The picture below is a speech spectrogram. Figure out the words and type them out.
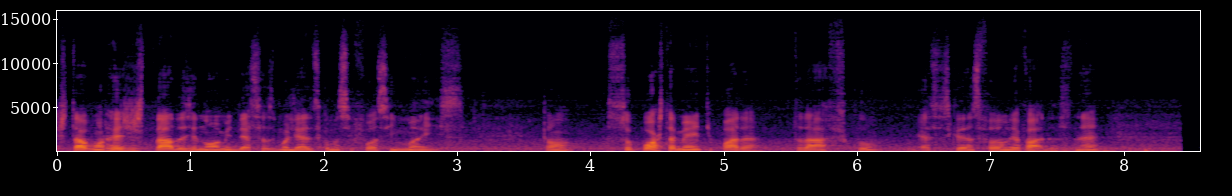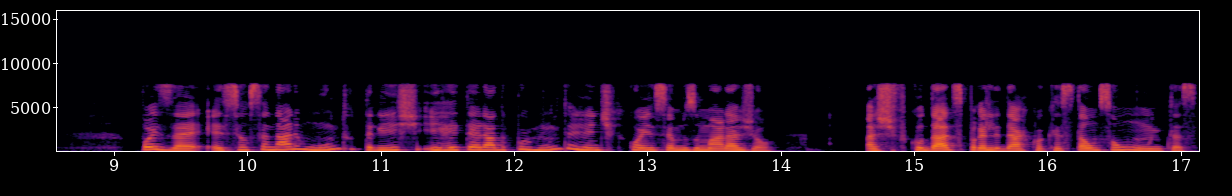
estavam registradas em nome dessas mulheres como se fossem mães. Então, supostamente para tráfico, essas crianças foram levadas. Né? Pois é, esse é um cenário muito triste e reiterado por muita gente que conhecemos o Marajó. As dificuldades para lidar com a questão são muitas,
